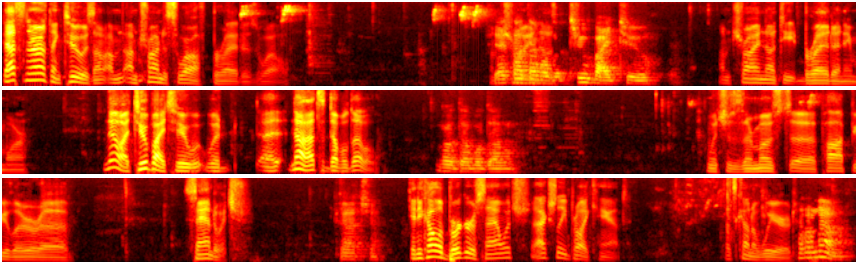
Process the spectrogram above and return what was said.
That's another thing too. Is I'm I'm, I'm trying to swear off bread as well. I'm I thought trying that not- was a two by two. I'm trying not to eat bread anymore. No, a two by two would, would uh, no, that's a double double, Oh, double double. which is their most uh, popular uh, sandwich. Gotcha. Can you call a burger a sandwich? Actually, you probably can't. That's kind of weird. I don't know.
